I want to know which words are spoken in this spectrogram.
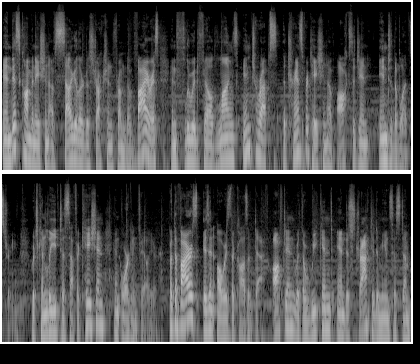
And this combination of cellular destruction from the virus and fluid filled lungs interrupts the transportation of oxygen into the bloodstream, which can lead to suffocation and organ failure. But the virus isn't always the cause of death. Often, with a weakened and distracted immune system,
